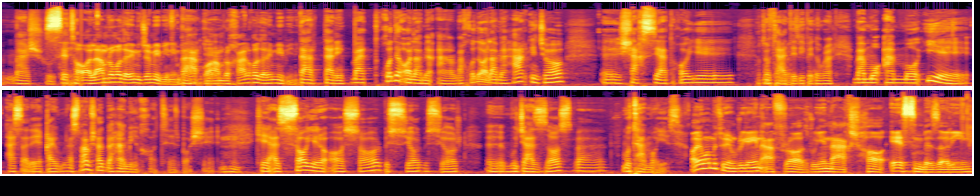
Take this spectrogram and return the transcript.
مشهوده. سه تا عالم رو ما داریم اینجا می‌بینیم. بله. حق و امر و خلق رو داریم می‌بینیم. در, در این. و خود عالم امر و خود عالم حق اینجا شخصیت های متعددی پیدا می‌کنن. و معمایی اثر قیوم الاسما هم شاید به همین خاطر باشه که از سایر آثار بسیار بسیار مجزاست و متمایز. آیا ما می‌تونیم روی این افراد روی نقش ها اسم بذاریم؟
